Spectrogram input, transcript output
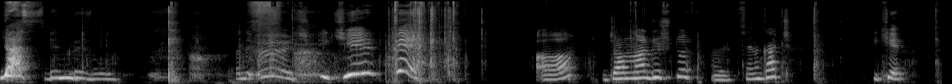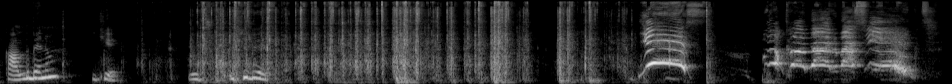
Yes! Benim beyzbolum. Hadi 3, 2, 1. Aa, canlar düştü. Evet. Senin kaç? 2, Kaldı benim. 2. 3, 2, 1. Yes! Bu kadar basit.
